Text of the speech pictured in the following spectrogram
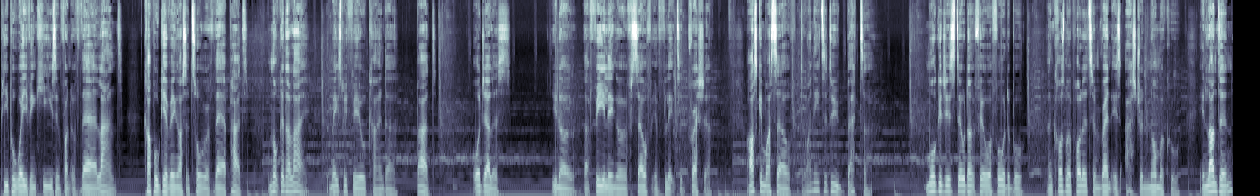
people waving keys in front of their land, couple giving us a tour of their pad. I'm not gonna lie, it makes me feel kinda bad or jealous. You know, that feeling of self inflicted pressure. Asking myself, do I need to do better? Mortgages still don't feel affordable, and cosmopolitan rent is astronomical. In London,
